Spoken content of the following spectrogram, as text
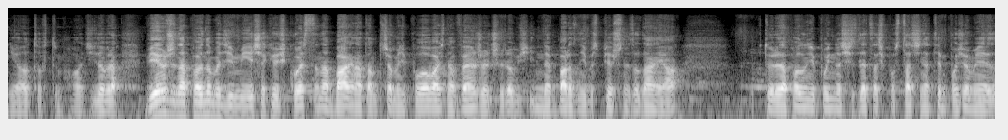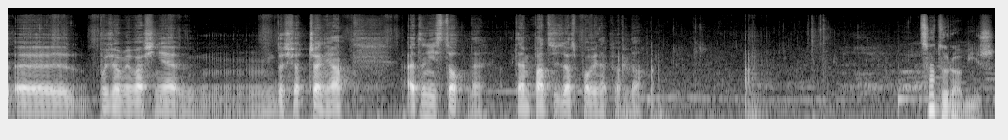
Nie o to w tym chodzi. Dobra, wiem, że na pewno będziemy jeszcze jakiegoś questa na bagna, tam trzeba będzie polować na węże, czy robić inne bardzo niebezpieczne zadania które na pewno nie powinno się zlecać postaci na tym poziomie, e, poziomie właśnie mm, doświadczenia, ale to nieistotne. Ten pan coś teraz powie na pewno. Co tu robisz?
